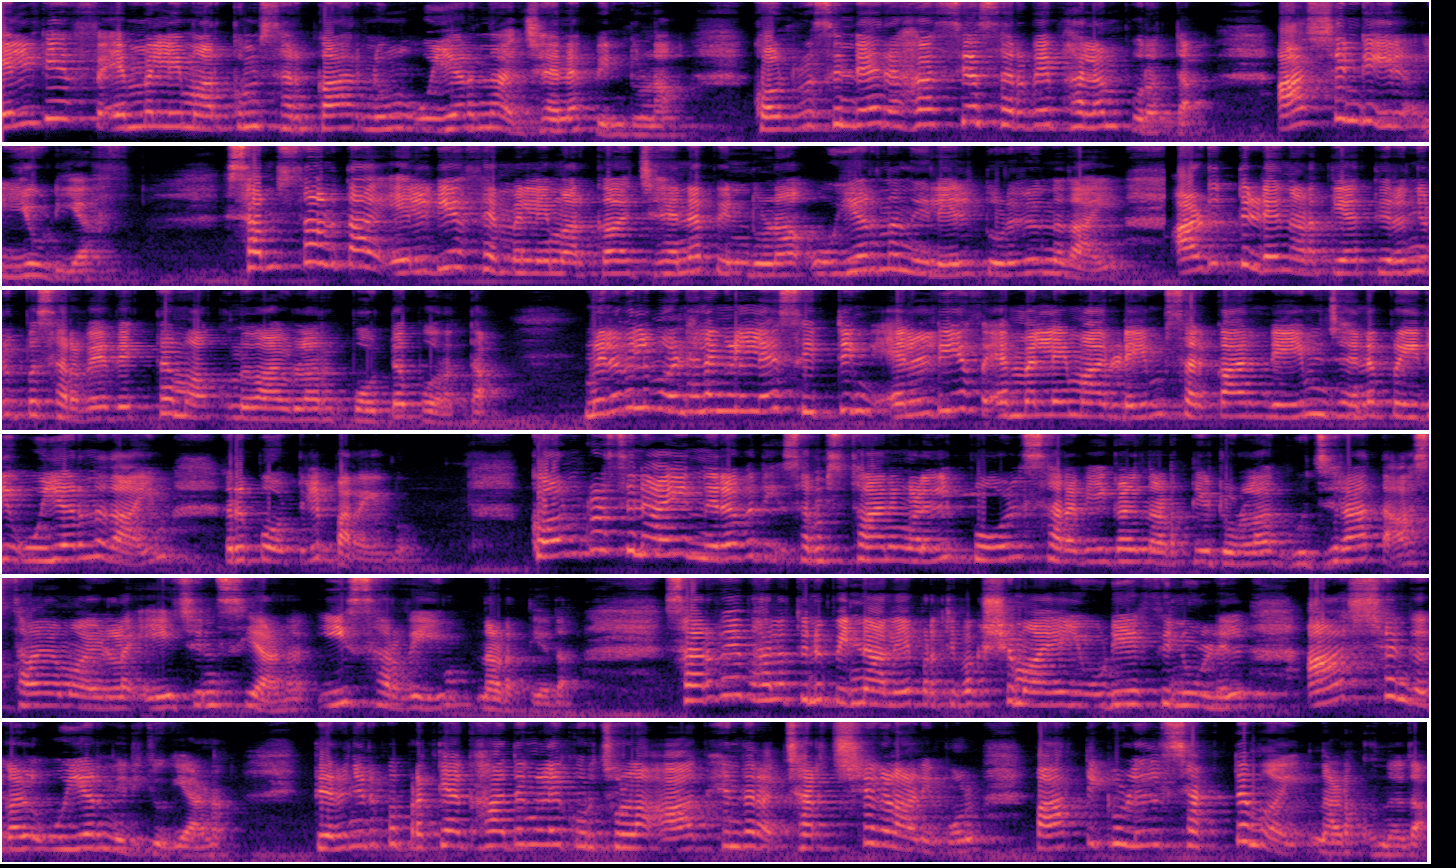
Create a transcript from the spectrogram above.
L D F M L എമാർക്കും സർക്കാരിനും ഉയർന്ന ജനപിന്തുണ. കോൺഗ്രസിന്റെ രഹസ്യ സർവേ ഫലം പുറത്ത്. ആശങ്കയിൽ യു ഡി എഫ്. സംസ്ഥാനത്ത് L D F M L എമാർക്ക് ജനപിന്തുണ ഉയർന്ന നിലയിൽ തുടരുന്നതായി അടുത്തിടെ നടത്തിയ തിരഞ്ഞെടുപ്പ് സർവേ വ്യക്തമാക്കുന്നതായുള്ള റിപ്പോർട്ട് പുറത്ത്. നിലവിൽ മണ്ഡലങ്ങളിലെ sitting L D F M L എമാരുടെയും സർക്കാരിന്റെയും ജനപ്രീതി ഉയർന്നതായും റിപ്പോർട്ടിൽ പറയുന്നു. കോൺഗ്രസിനായി നിരവധി സംസ്ഥാനങ്ങളിൽ പോൾ സർവേകൾ നടത്തിയിട്ടുള്ള ഗുജറാത്ത് ആസ്ഥാനമായുള്ള ഏജൻസിയാണ് ഈ സർവേയും നടത്തിയത്. സർവേ ഫലത്തിനു പിന്നാലെ പ്രതിപക്ഷമായ യു ഡി എഫിനുള്ളിൽ ആശങ്കകൾ ഉയർന്നിരിക്കുകയാണ്. തിരഞ്ഞെടുപ്പ് പ്രത്യാഘാതങ്ങളെക്കുറിച്ചുള്ള ആഭ്യന്തര ചർച്ചകളാണിപ്പോൾ പാർട്ടിക്കുള്ളിൽ ശക്തമായി നടക്കുന്നത്.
